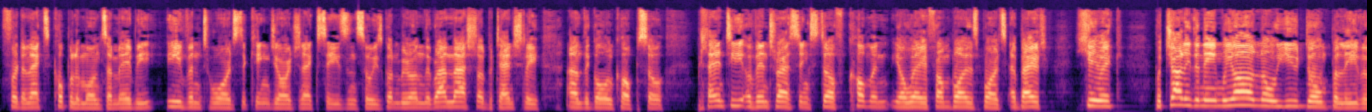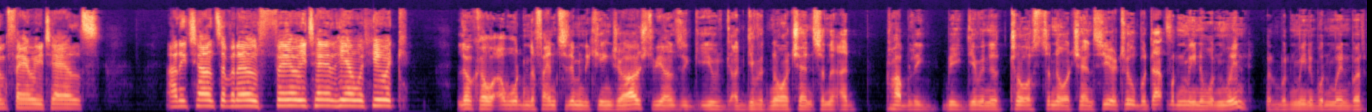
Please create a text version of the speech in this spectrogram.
for the next couple of months and maybe even towards the King George next season. So he's going to be running the Grand National potentially and the Gold Cup. So plenty of interesting stuff coming your way from Boyle Sports about Hewick. But Jonny Dineen, we all know you don't believe in fairy tales. Any chance of an old fairy tale here with Hewick? Look, I, I wouldn't have fancied him in the King George, to be honest. You, I'd give it no chance, and I'd probably be giving it close to no chance here too. But that wouldn't mean it wouldn't win. It wouldn't mean it wouldn't win. But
